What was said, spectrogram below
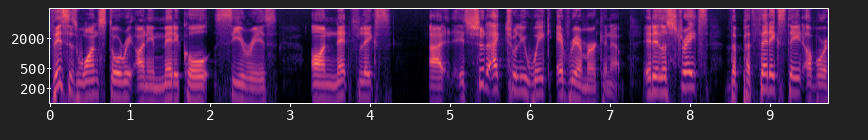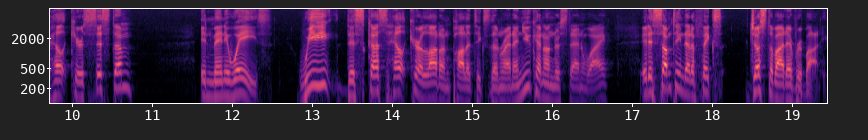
This is one story on a medical series on Netflix. Uh, it should actually wake every American up. It illustrates the pathetic state of our healthcare system in many ways. We discuss healthcare a lot on politics, done right, and you can understand why. It is something that affects just about everybody.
